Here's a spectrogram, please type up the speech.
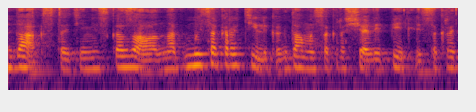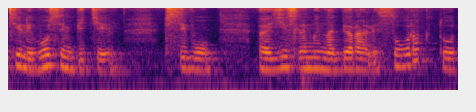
да, кстати, не сказала. Мы сократили, когда мы сокращали петли, сократили 8 петель всего. Э, если мы набирали 40, то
